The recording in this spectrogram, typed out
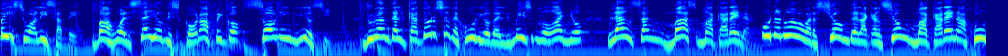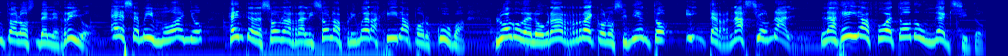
Visualízate bajo el sello discográfico Sony Music. Durante el 14 de julio del mismo año lanzan Más Macarena, una nueva versión de la canción Macarena junto a los del Río. Ese mismo año, Gente de Zona realizó la primera gira por Cuba, luego de lograr reconocimiento internacional. La gira fue todo un éxito,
